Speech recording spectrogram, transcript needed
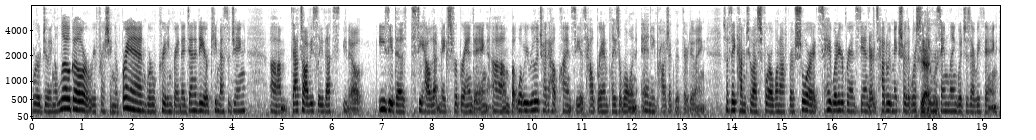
we're doing a logo or refreshing a brand, we're creating brand identity or key messaging, um, that's obviously that's you know easy to, see how that makes for branding. Um, but what we really try to help clients see is how brand plays a role in any project that they're doing. So if they come to us for a one-off brochure, it's hey, what are your brand standards? How do we make sure that we're speaking the same language as everything?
